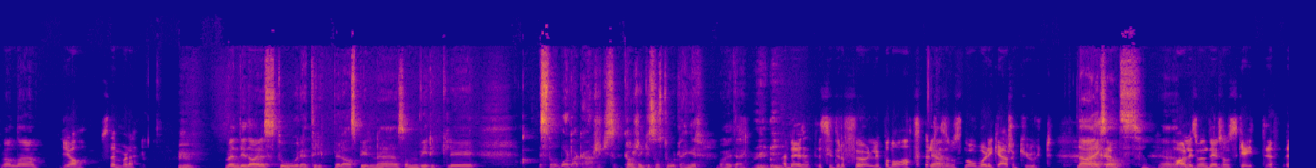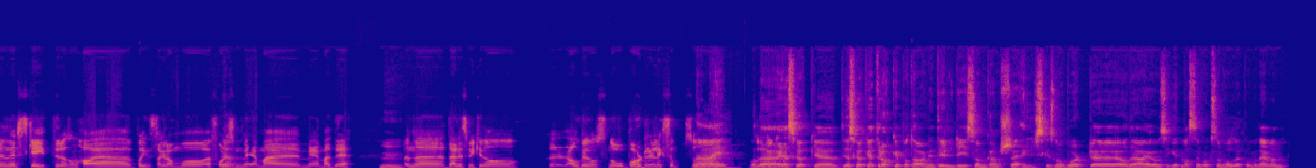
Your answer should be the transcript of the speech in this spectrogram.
Men Ja, stemmer det. Men de der store trippel A-spillene som virkelig Snowboard er kanskje, kanskje, ikke så stort lenger, hva vet jeg. Det sitter og føler litt på nå, at ja. liksom, snowboard ikke er så kult. Nei, ikke sant. Jeg har liksom en del sånn skater, en del skatere sånn har jeg på Instagram, og jeg får liksom med meg, med meg det. Mm. Men uh, det er liksom ikke noe aldri noen snowboardere, liksom. Så, Nei, og er, jeg, skal ikke, jeg, skal ikke, tråkke på tærne til de som kanskje elsker snowboard, uh, og det er jo sikkert masse folk som holder på med det, men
